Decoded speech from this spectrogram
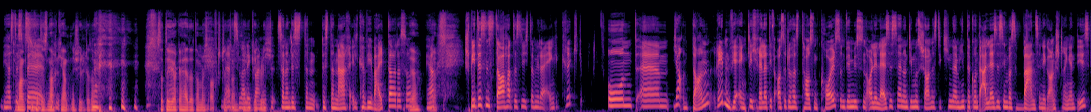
wie heißt Du das meinst bei, sicher das nach Kärntner-Schild, oder? das hat der Jörg Heider damals aufgestellt. Nein, das meine ich gar nicht, sondern das, dann, das danach LKW Walter oder so. Ja, ja. Spätestens da hat er sich dann wieder eingekriegt. Und ähm, ja, und dann reden wir eigentlich relativ, außer du hast tausend Calls und wir müssen alle leise sein und ich muss schauen, dass die Kinder im Hintergrund alle leise sind, was wahnsinnig anstrengend ist.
